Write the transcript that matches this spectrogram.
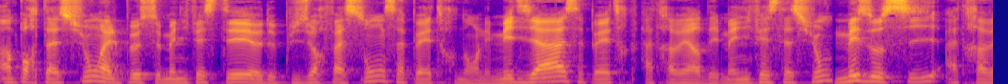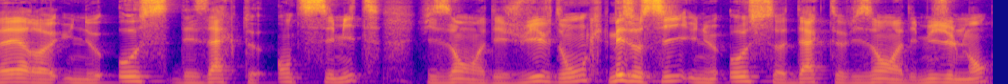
importation, elle peut se manifester de plusieurs façons. Ça peut être dans les médias, ça peut être à travers des manifestations, mais aussi à travers une hausse des actes antisémites visant des juifs donc, mais aussi une hausse d'actes visant des musulmans,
